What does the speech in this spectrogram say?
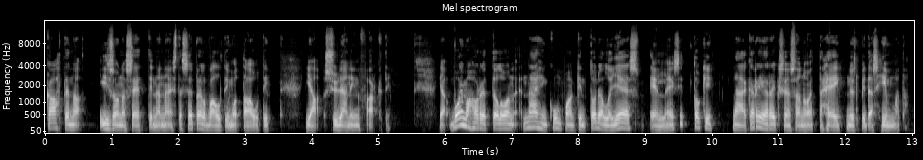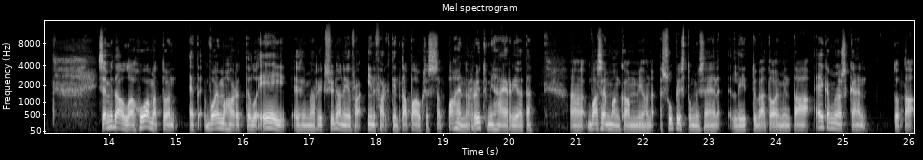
Kahtena isona settinä näistä sepelvaltimotauti ja sydäninfarkti. Ja voimaharjoittelu on näihin kumpaankin todella jees, ellei sitten toki lääkäri erikseen sano, että hei, nyt pitäisi himmata. Se, mitä ollaan huomattu, on, että voimaharjoittelu ei esimerkiksi sydäninfarktin tapauksessa pahenna rytmihäiriötä, vasemman kammion supistumiseen liittyvää toimintaa, eikä myöskään tota,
